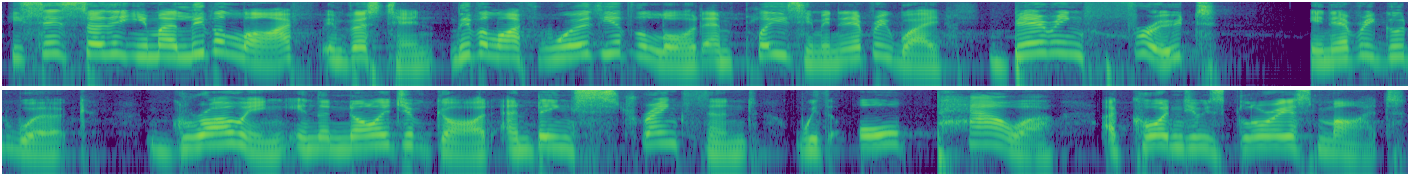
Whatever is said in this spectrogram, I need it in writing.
He says, so that you may live a life, in verse 10, live a life worthy of the Lord and please Him in every way, bearing fruit in every good work, growing in the knowledge of God, and being strengthened with all power according to His glorious might.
